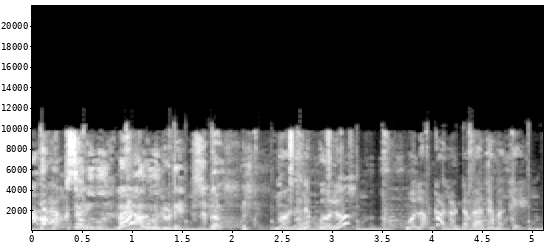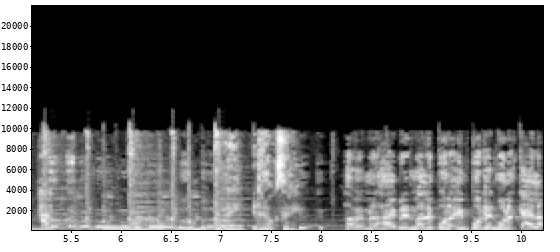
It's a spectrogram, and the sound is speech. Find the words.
ఆగరా? ఒక్కసారి అయ్, ఆగమంటుంటే మల్లెపూలు ములక్కాళ్ళంట వేధవకి రేయ్, ఇట్రా ఒకసారి హైబ్రిడ్ మల్లెపూల ఇంపార్టెంట్ ములక్కాయల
